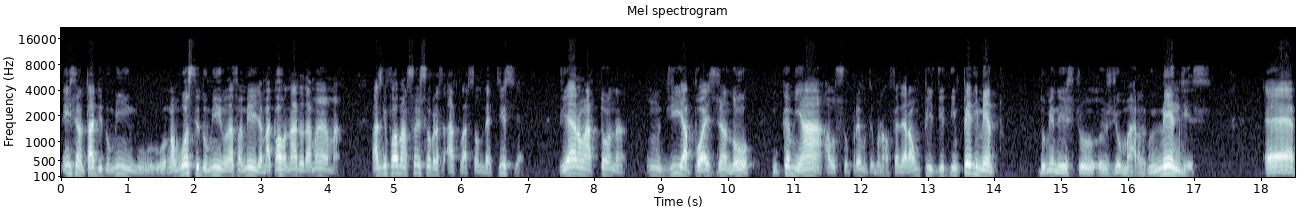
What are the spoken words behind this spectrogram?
em jantar de domingo, almoço de domingo na família, macarronada da mama. As informações sobre a atuação de Letícia vieram à tona um dia após Janot encaminhar ao Supremo Tribunal Federal um pedido de impedimento do ministro Gilmar Mendes, é,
